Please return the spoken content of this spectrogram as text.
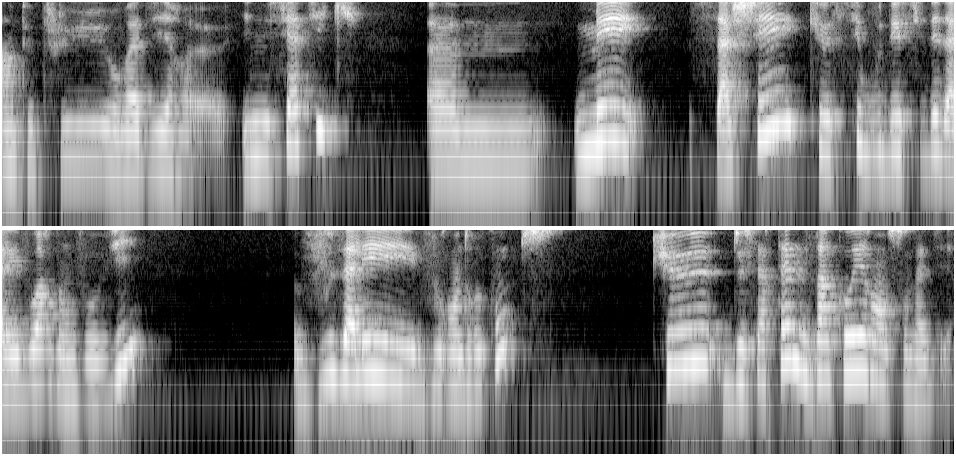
un peu plus, on va dire, initiatiques. Mais sachez que si vous décidez d'aller voir dans vos vies, vous allez vous rendre compte que de certaines incohérences, on va dire,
